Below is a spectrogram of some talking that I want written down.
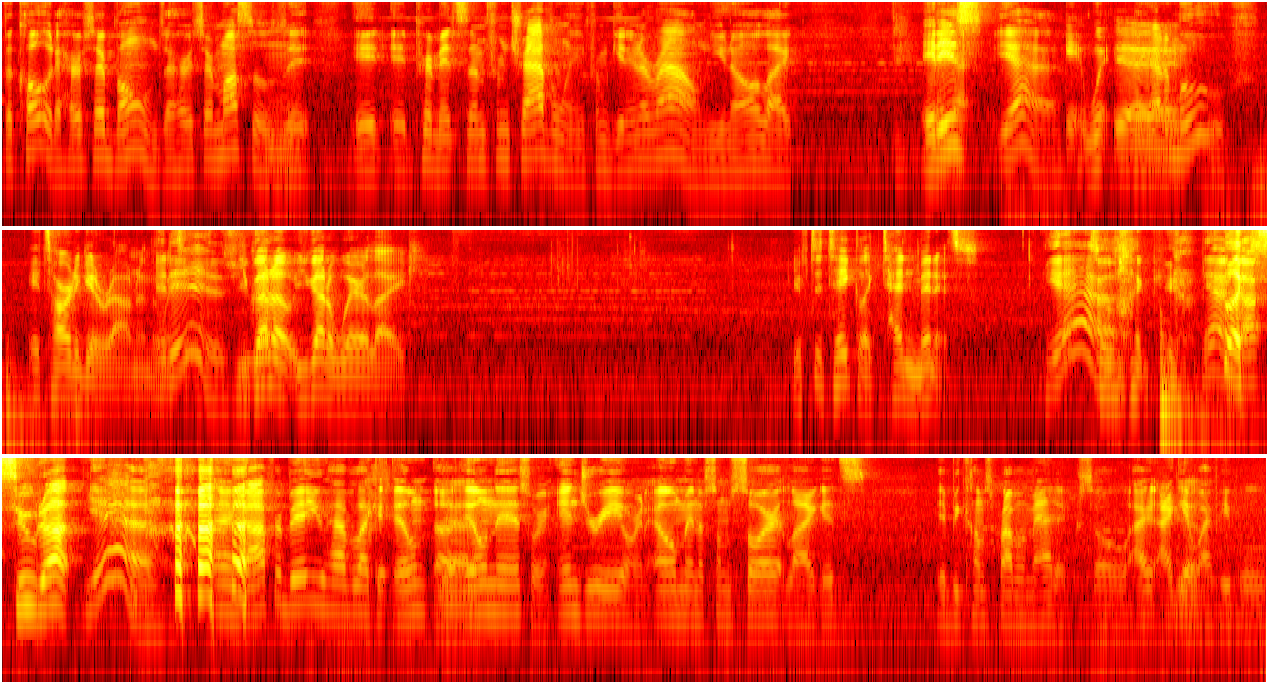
the cold. It hurts their bones. It hurts their muscles. Mm. It it it permits them from traveling, from getting around. You know, like It is. got- yeah. it, wi- they gotta uh, move. It's hard to get around in the It winter. is. You, You gotta, gotta- you gotta wear like you have to take like ten minutes Yeah. to like Yeah, like God- suit up. yeah. and God forbid you have like an Ill, uh, Yeah. illness or an injury or an ailment of some sort. Like it's it becomes problematic. So I, I get Yeah. why people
